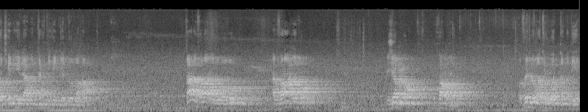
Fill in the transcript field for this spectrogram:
وجه إلى من تحته الجلد ظهر قال فرائض الوضوء. الفرائض جمع فرض. وفي اللغة هو التقدير.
